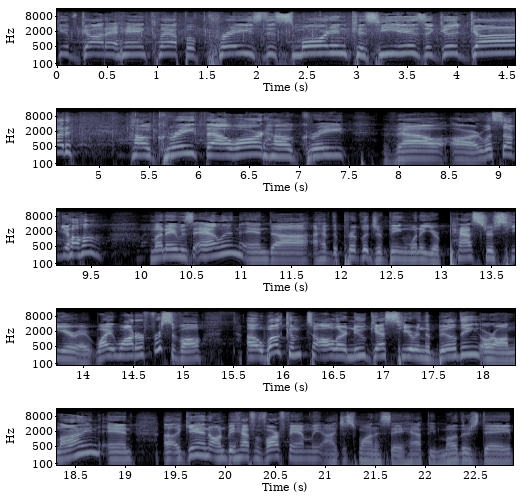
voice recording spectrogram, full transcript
give God a hand clap of praise this morning because He is a good God. How great thou art, how great thou art. What's up, y'all? My name is Allen, and uh, I have the privilege of being one of your pastors here at Whitewater. First of all, uh, welcome to all our new guests here in the building or online. And uh, again, on behalf of our family, I just want to say happy Mother's Day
